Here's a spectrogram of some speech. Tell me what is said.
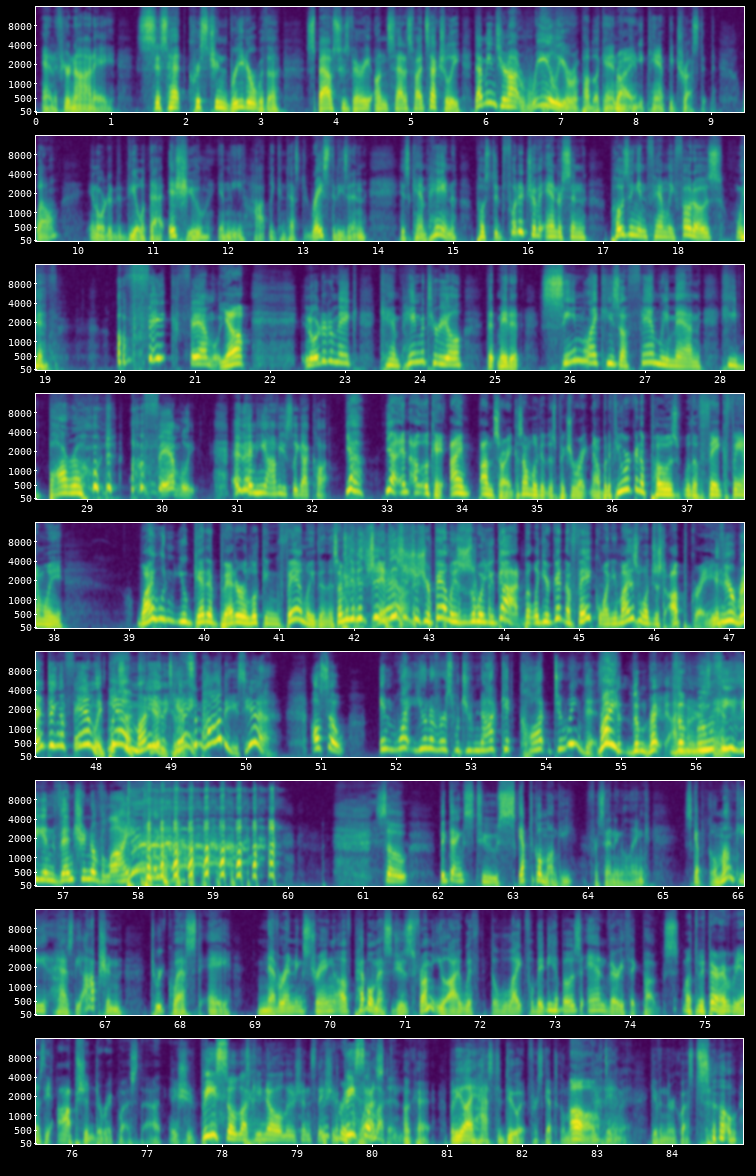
And if you're not a cishet Christian breeder with a spouse who's very unsatisfied sexually, that means you're not really a Republican Right. and you can't be trusted. Well, in order to deal with that issue in the hotly contested race that he's in, his campaign posted footage of Anderson posing in family photos with a fake family Yep. in order to make campaign material that made it seem like he's a family man, he borrowed a family. And then he obviously got caught. Yeah. Yeah, and uh, okay, I'm I'm sorry because I'm looking at this picture right now. But if you were going to pose with a fake family, why wouldn't you get a better looking family than this? I mean, if it's if this is just your family, this is what you got. But like you're getting a fake one, you might as well just upgrade. If you're renting a family, put Yeah, some money Get, into get it. Get some hotties, yeah. Also, in what universe would you not get caught doing this? Right. The, the, Right, the movie, understand. The Invention of Lying? Like, So, big thanks to Skeptical Monkey for sending the link. Skeptical Monkey has the option to request a never ending string of Pebble messages from Eli with delightful baby hippos and very thick pugs. well, to be fair, everybody has the option to request that. they should be so lucky, no illusions. They should be so lucky. it. Okay. But Eli has to do it for Skeptical. Oh, okay. Damn it. given the request. So,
